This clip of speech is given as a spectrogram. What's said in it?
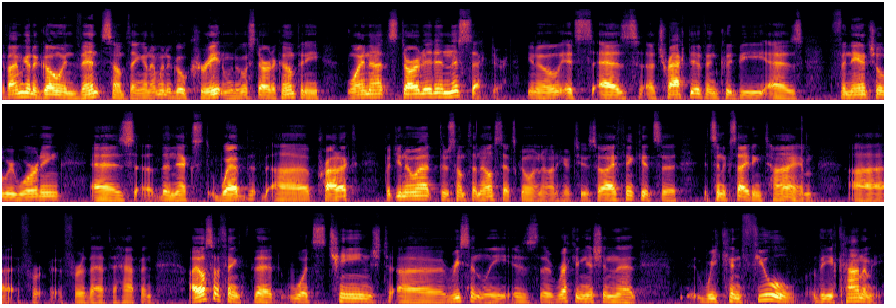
if I'm going to go invent something and I'm going to go create, I'm going to go start a company, why not start it in this sector? You know, it's as attractive and could be as financial rewarding as uh, the next web uh, product. But you know what? There's something else that's going on here too. So I think it's a it's an exciting time uh, for for that to happen. I also think that what's changed uh, recently is the recognition that we can fuel the economy.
